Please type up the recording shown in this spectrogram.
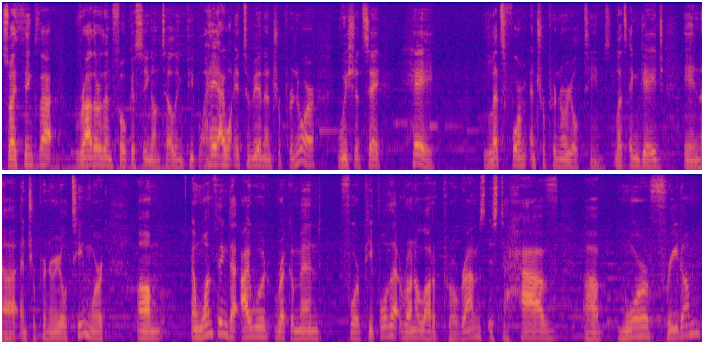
So I think that rather than focusing on telling people, hey, I want you to be an entrepreneur, we should say, hey, let's form entrepreneurial teams. Let's engage in uh, entrepreneurial teamwork. Um, and one thing that I would recommend for people that run a lot of programs is to have uh, more freedom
